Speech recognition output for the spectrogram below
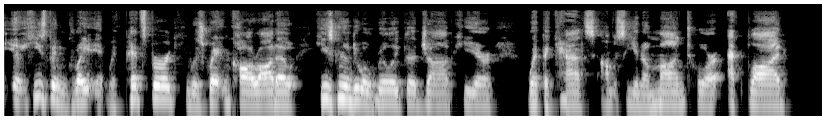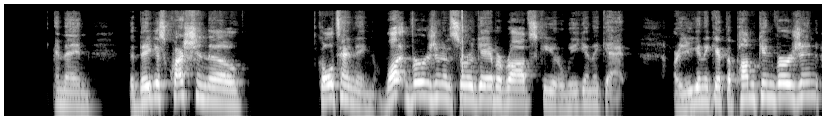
he's been great with Pittsburgh. He was great in Colorado. He's going to do a really good job here with the Cats. Obviously, you know, Montour, Ekblad. And then the biggest question, though, goaltending. What version of Sergei Bobrovsky are we going to get? Are you going to get the pumpkin version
